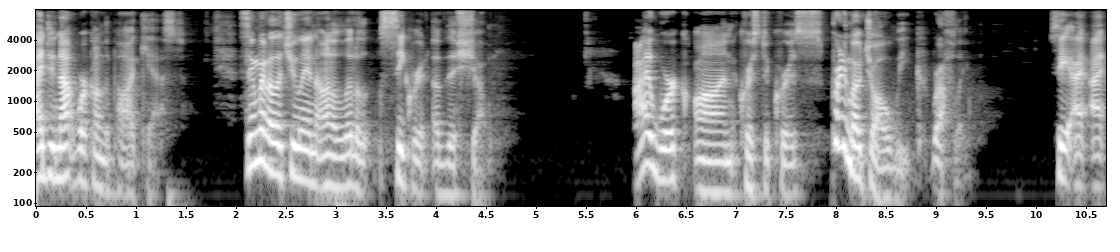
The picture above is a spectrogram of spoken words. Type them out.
I did not work on the podcast. So I'm going to let you in on a little secret of this show. I work on Chris to Chris pretty much all week, roughly. See, I, I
